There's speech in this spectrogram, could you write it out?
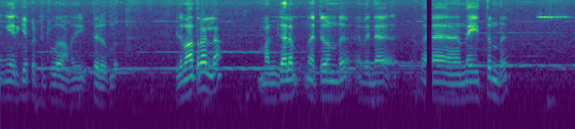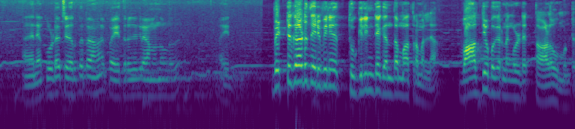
അംഗീകരിക്കപ്പെട്ടിട്ടുള്ളതാണ് ഈ പെരുവമ്പ്. ഇത് മാത്രമല്ല മൺകലം നെറ്റുണ്ട് പിന്നെ നെയ്ത്തുണ്ട്. അങ്ങനെ കൂടെ ചേർത്തിട്ടാണ് പൈതൃക ഗ്രാമം എന്നുള്ളത്. വെട്ടുകാട് തെരുവിന് തുകിലിന്റെ ഗന്ധം മാത്രമല്ല വാദ്യോപകരണങ്ങളുടെ താളവുമുണ്ട്.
